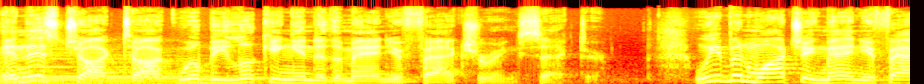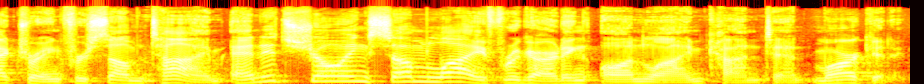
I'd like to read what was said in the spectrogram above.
In this Chalk Talk, we'll be looking into the manufacturing sector. We've been watching manufacturing for some time, and it's showing some life regarding online content marketing.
